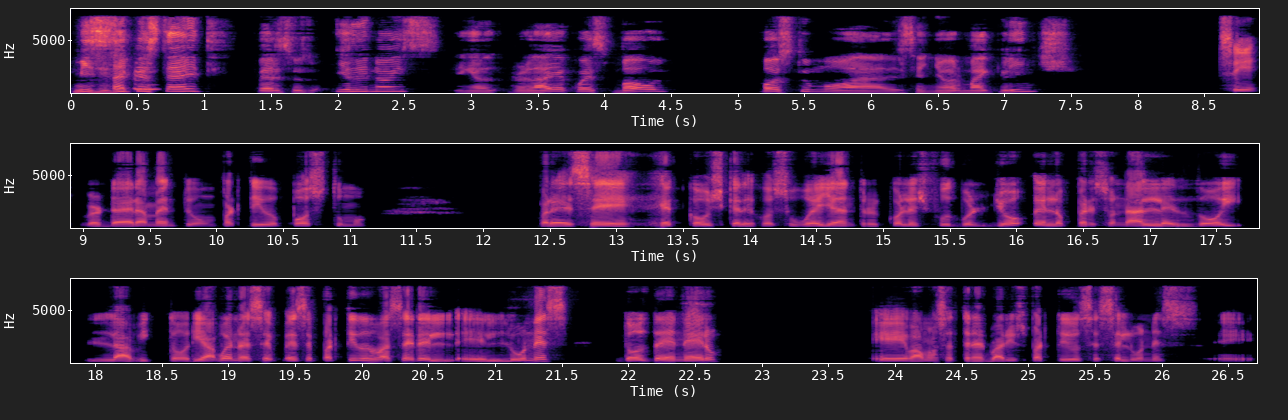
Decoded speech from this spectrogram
Mississippi State versus Illinois en el Relia Quest Bowl póstumo al señor Mike Lynch. Sí, verdaderamente un partido póstumo para ese head coach que dejó su huella dentro del college football. Yo en lo personal le doy la victoria. Bueno, ese, ese partido va a ser el, el lunes 2 de enero. Eh, vamos a tener varios partidos ese lunes, eh,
